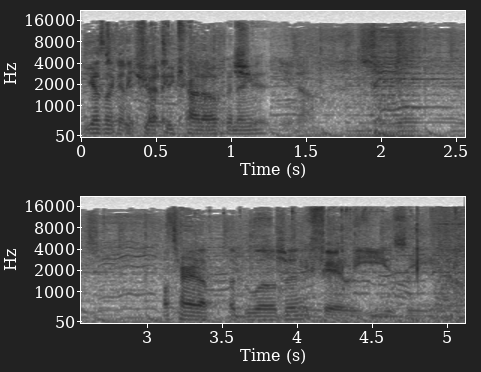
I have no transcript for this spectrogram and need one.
You guys like the gonna try to guilty crown kill him and opening. shit, you know, I'll turn it up a little bit. fairly easy, you know.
